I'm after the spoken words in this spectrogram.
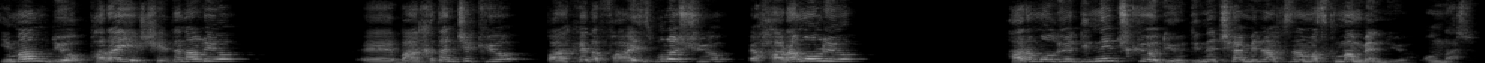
İmam diyor parayı şeyden alıyor. e, bankadan çekiyor. Bankaya da faiz bulaşıyor. E, haram oluyor. Haram oluyor dinden çıkıyor diyor. Dinden çıkan birinin arkasında namaz kılmam ben diyor onlar.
